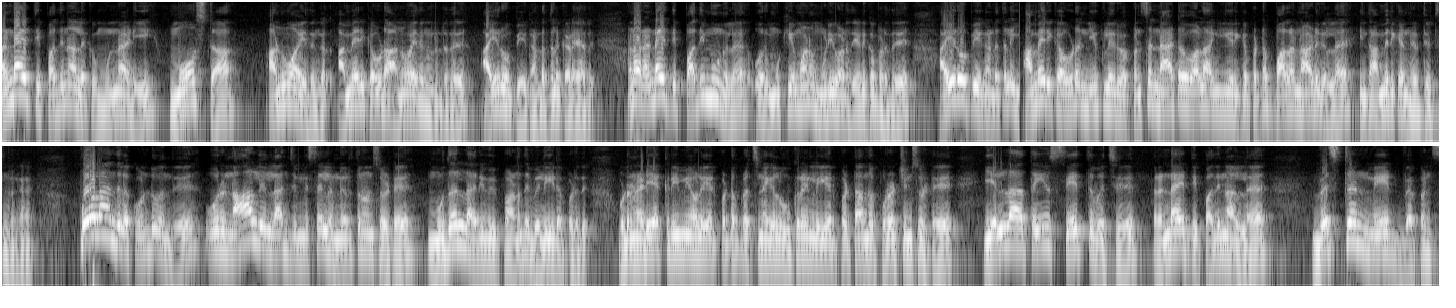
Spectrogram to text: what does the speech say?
ரெண்டாயிரத்தி பதினாலுக்கு முன்னாடி மோஸ்ட்டாக அணு ஆயுதங்கள் அமெரிக்காவோட அணு ஆயுதங்கள்ன்றது ஐரோப்பிய கண்டத்தில் கிடையாது. ஆனால் ரெண்டாயிரத்தி பதிமூணில் ஒரு முக்கியமான முடிவானது எடுக்கப்படுது. ஐரோப்பிய கண்டத்தில் அமெரிக்காவோட நியூக்ளியர் வெப்பன்ஸை நாட்டோவால் அங்கீகரிக்கப்பட்ட பல நாடுகளில் இந்த அமெரிக்கா நிறுத்தி வச்சுருக்காங்க போலாந்தில் கொண்டு வந்து ஒரு நாலு இல்லை அஞ்சு மிசைலை நிறுத்தணும்னு சொல்லிட்டு முதல் அறிவிப்பானது வெளியிடப்படுது. உடனடியாக கிரீமியாவில் ஏற்பட்ட பிரச்சனைகள் உக்ரைனில் ஏற்பட்ட அந்த புரட்சின்னு சொல்லிட்டு எல்லாத்தையும் சேர்த்து வச்சு ரெண்டாயிரத்தி பதினாலில் western made weapons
